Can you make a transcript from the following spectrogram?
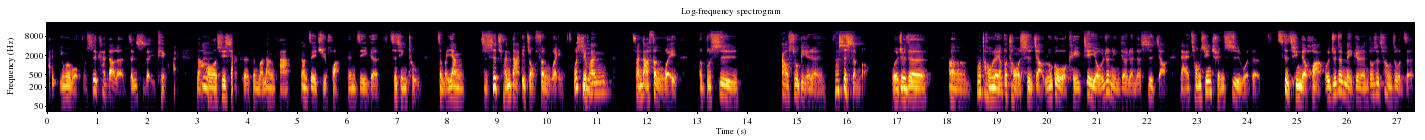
海，因为我不是看到了真实的一片海。然后去想着怎么让它让这句话跟这个刺青图怎么样，只是传达一种氛围。我喜欢传达氛围，而不是告诉别人它是什么。我觉得，嗯，不同人有不同的视角。如果我可以借由认领的人的视角来重新诠释我的刺青的话，我觉得每个人都是创作者。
